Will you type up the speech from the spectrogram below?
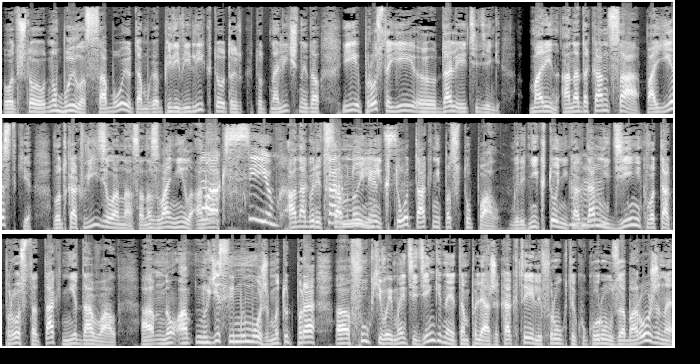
вот что, ну, было с собой, там перевели кто-то, кто-то наличные дал, и просто ей э, дали эти деньги. Марин, она до конца поездки, вот как видела нас, она звонила, она... Максим! Она говорит, со мной Кормилец. никто так не поступал. Говорит, никто никогда мне денег вот так просто так не давал. А, ну, а, ну, если мы можем, мы тут профукиваем эти деньги на этом пляже, коктейли, фрукты, кукуруза, мороженое,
